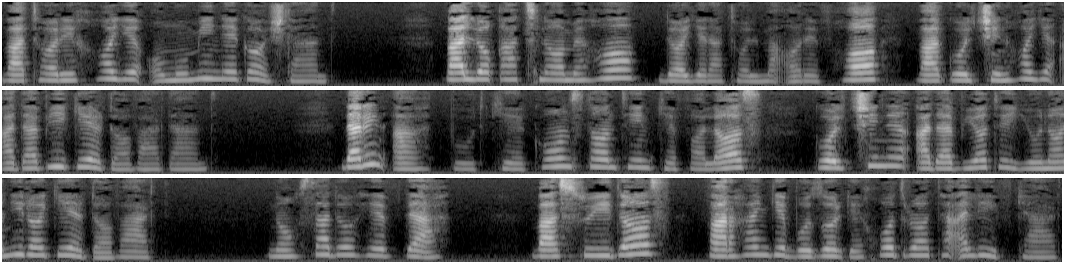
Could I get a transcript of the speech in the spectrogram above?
و تاریخهای عمومی نگاشتند و لغتنامه ها دایرت المعارف ها و گلچین های ادبی گرد آوردند. در این عهد بود که کنستانتین کفالاس گلچین ادبیات یونانی را گرد آورد. 917 و سویداس فرهنگ بزرگ خود را تعلیف کرد.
